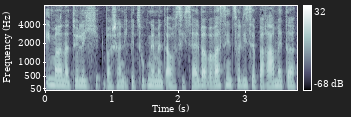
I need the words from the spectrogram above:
Immer natürlich wahrscheinlich bezugnehmend auf sich selber, aber was sind so diese Parameter,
